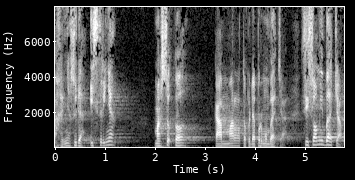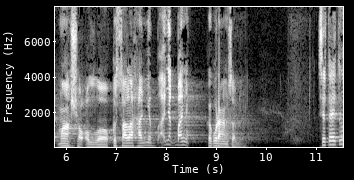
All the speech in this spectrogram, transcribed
Akhirnya sudah istrinya masuk ke kamar atau ke dapur membaca. Si suami baca, masya Allah, kesalahannya banyak-banyak kekurangan suami. Setelah itu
